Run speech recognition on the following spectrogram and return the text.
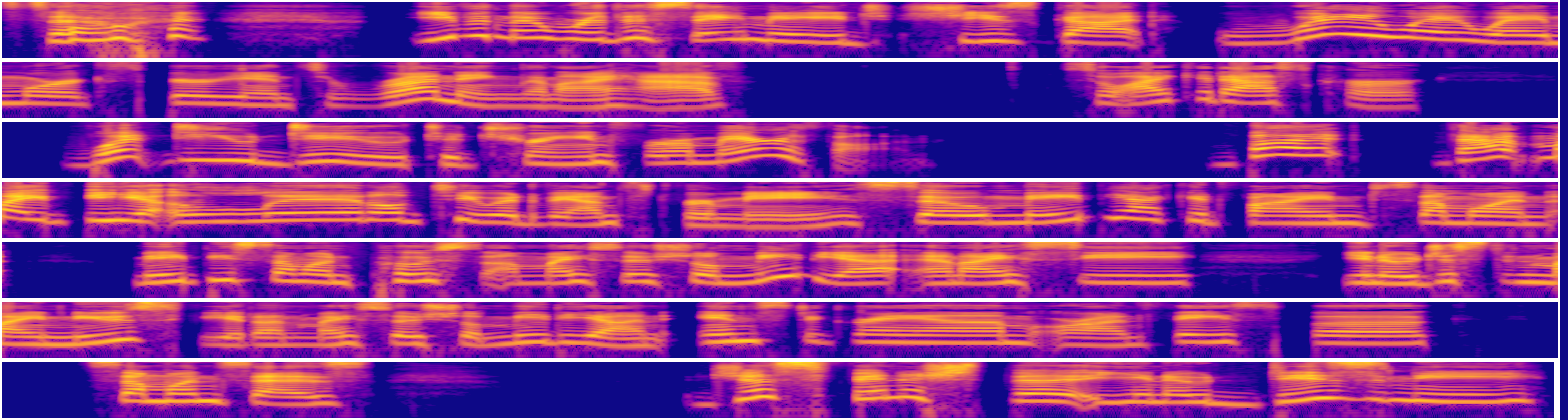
So, even though we're the same age, she's got way, way, way more experience running than I have. So, I could ask her, What do you do to train for a marathon? But that might be a little too advanced for me. So maybe I could find someone, maybe someone posts on my social media and I see, you know, just in my news feed on my social media on Instagram or on Facebook, someone says, just finished the, you know, Disney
